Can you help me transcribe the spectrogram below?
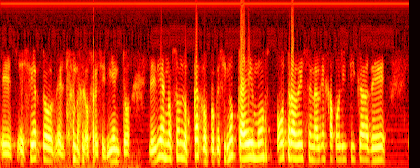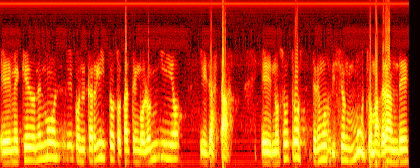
es cierto el tema del ofrecimiento, la idea no son los cargos, porque si no caemos otra vez en la vieja política de eh, me quedo en el molde con el carrito, total tengo lo mío y ya está. Eh, nosotros tenemos una visión mucho más grande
